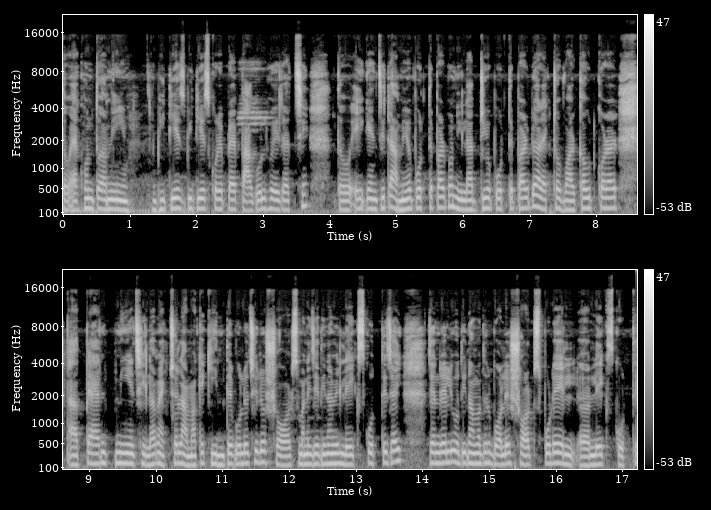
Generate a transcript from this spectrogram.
তো এখন তো আমি বিটিএস বিটিএস করে প্রায় পাগল হয়ে যাচ্ছি। তো এই গেঞ্জিটা আমিও পরতে পারব, নীলাদ্রিও পরতে পারবে। আর একটা ওয়ার্কআউট করার প্যান্ট নিয়েছিলাম। অ্যাকচুয়ালি আমাকে কিনতে বলেছিল শর্টস মানে যেদিন আমি লেগস করতে যাই জেনারেলি ওদিন আমাদের বলে শর্টস পরে লেগস করতে,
